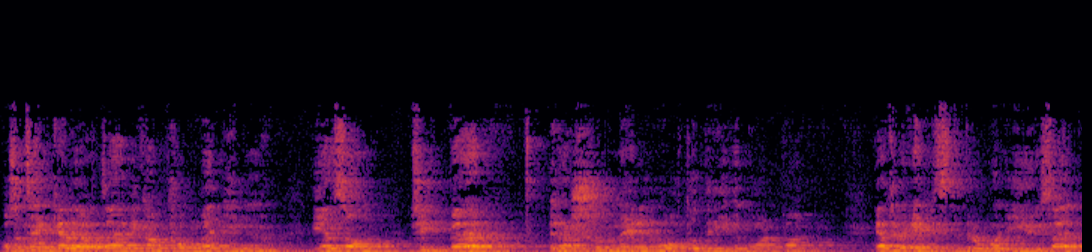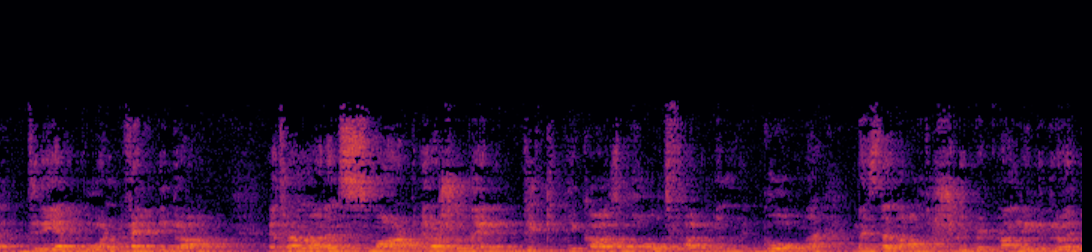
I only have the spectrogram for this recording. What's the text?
Og så tenker jeg det at eh, vi kan komme inn i en sånn type rasjonell måte å drive gården på. Jeg tror eldste broren i huset her drev gården veldig bra. Jeg tror han var en smart, rasjonell, dyktig kar som holdt farmen gående, mens denne andre slubberten av lillebror,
